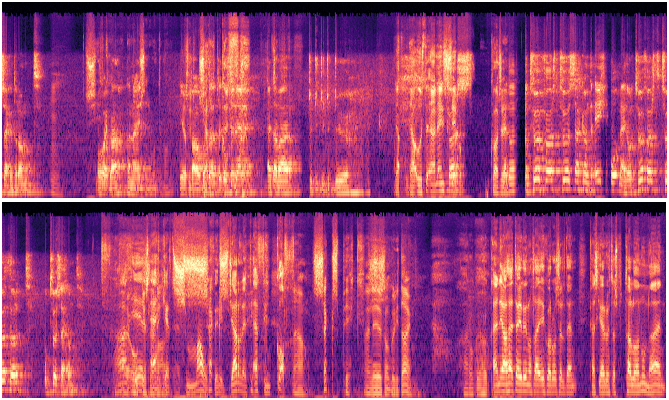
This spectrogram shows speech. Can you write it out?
second round. Og eitthvað þannig ég er að spá hvort þetta er, þetta var já, já, þú veist, en eins og first, hvað segir, þetta voru tvö first, tvö second, eitt og, nei, það voru tvö first, tvö third og tvö second Það er er mikið. ekkert smá Sex. fyrir Jared effing Goff. Sex pick. Það er niðurgangur í dag. Það er En já, þetta er því náttúrulega eitthvað rosalegt en kannski erfitt að tala um það núna en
